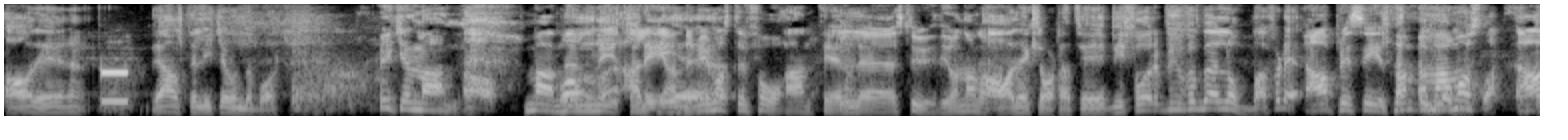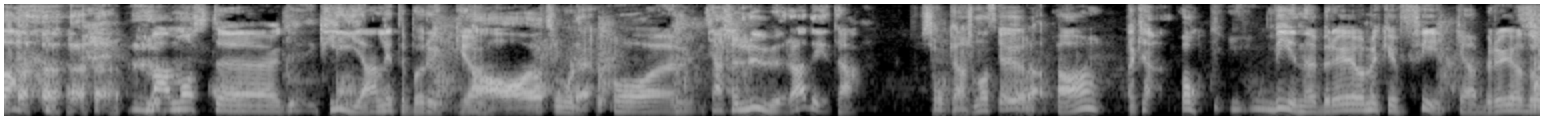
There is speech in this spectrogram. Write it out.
Ja, det är, det är alltid lika underbart. Vilken man. Ja. Mannen, Ja, myten, ja, det är- legenden. Vi måste få han till eh, studion någon gång. Ja, det är klart att vi, vi, får, vi får börja lobba för det. Ja, precis. Man, man, måste, ja, man måste eh, klia han lite på ryggen Ja, jag tror det. och eh, kanske lura dit han. Så kanske man ska göra. Ja. Och wienerbröd och mycket fikabröd. Och...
